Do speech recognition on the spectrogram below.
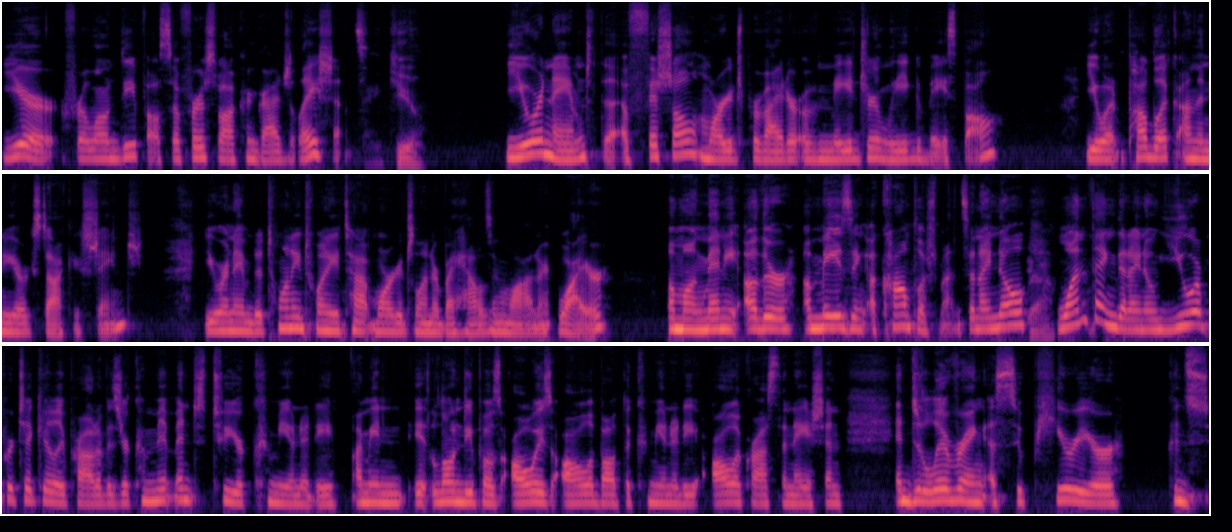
year for Loan Depot. So first of all, congratulations. Thank you. You were named the official mortgage provider of Major League Baseball. You went public on the New York Stock Exchange. You were named a 2020 top mortgage lender by Housing Wire, among many other amazing accomplishments. And I know yeah. one thing that I know you are particularly proud of is your commitment to your community. I mean, it, Loan Depot is always all about the community all across the nation and delivering a superior cons-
